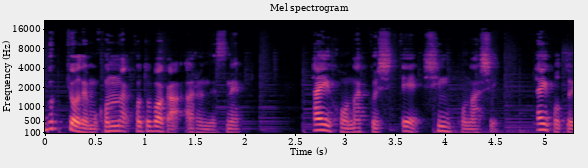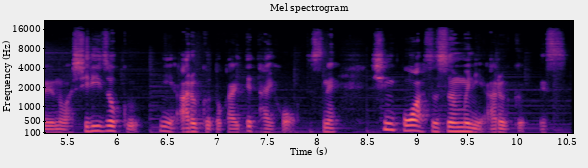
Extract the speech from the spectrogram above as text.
仏教でもこんな言葉があるんですね。逮捕なくして進歩なし。逮捕というのは退くに歩くと書いて逮捕ですね。進歩は進むに歩くです。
